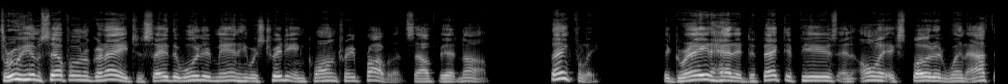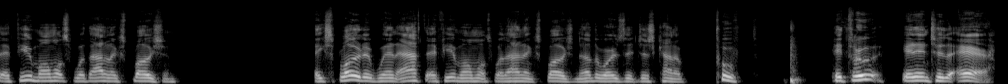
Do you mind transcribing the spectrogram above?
threw himself on a grenade to save the wounded men he was treating in Quang Tri Province, South Vietnam. Thankfully, the grenade had a defective fuse and only exploded when, after a few moments without an explosion, exploded when, after a few moments without an explosion. In other words, it just kind of poofed. He threw it into the air.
